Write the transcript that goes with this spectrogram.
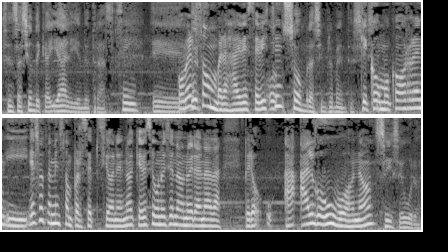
sensación de que hay alguien detrás. Sí. Eh, o ver bueno, sombras, a veces, ¿viste? o sombras simplemente. sí, que sí. como corren y eso también son percepciones, ¿no? Que a veces uno dice, no, no era nada, pero a- algo hubo, ¿no? Sí, seguro,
